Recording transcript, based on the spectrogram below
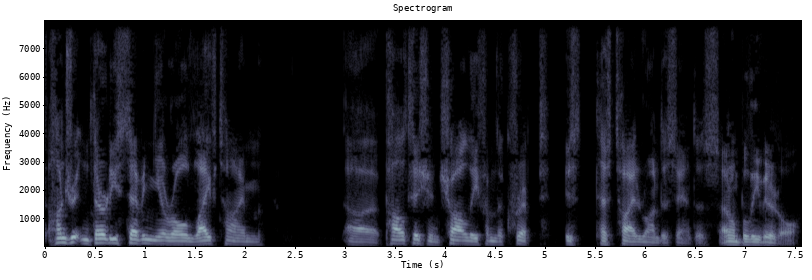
137 year old lifetime uh, politician Charlie from the crypt is has tied Ron DeSantis. I don't believe it at all.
